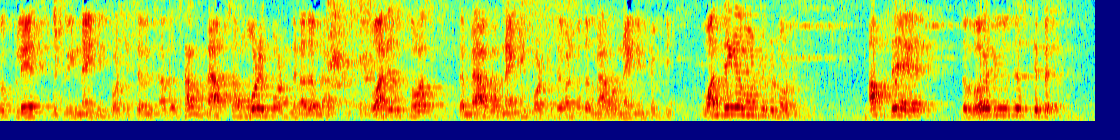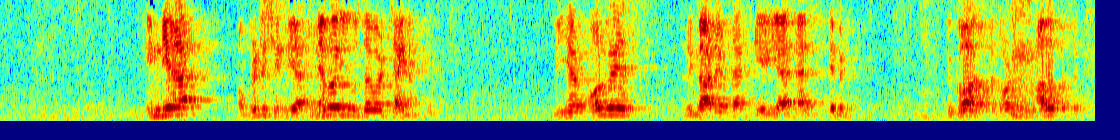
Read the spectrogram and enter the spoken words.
took place between 1947. Uh, some maps are more important than other maps. One is, of course, the map of 1947 to the map of 1950. One thing I want you to notice. Up there, the word used is Tibet. India or British India never used the word China. We have always regarded that area as Tibet. Because according to our perception,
